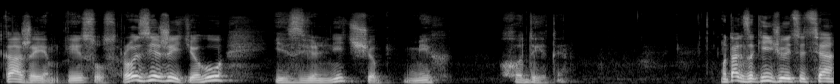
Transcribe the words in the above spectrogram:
Каже їм Ісус: розв'яжіть його і звільніть, щоб міг ходити. Отак закінчується ця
